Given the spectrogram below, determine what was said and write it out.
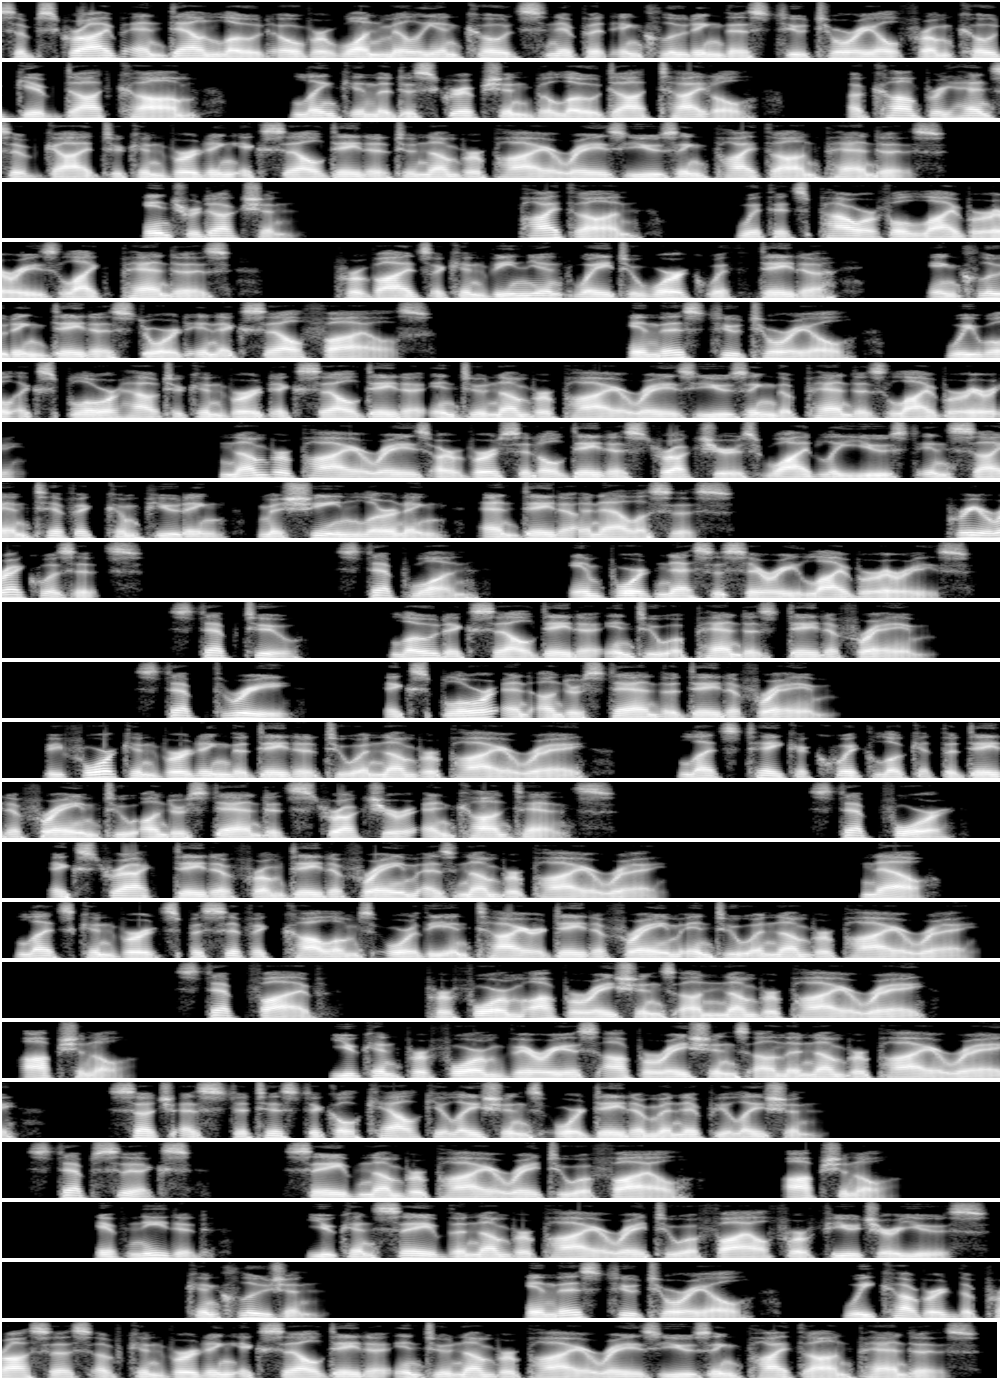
Subscribe and download over 1 million code snippet including this tutorial from codegive.com, link in the description below. Title, a comprehensive guide to converting Excel data to NumPy arrays using Python pandas. Introduction Python, with its powerful libraries like pandas, provides a convenient way to work with data, including data stored in Excel files. In this tutorial, we will explore how to convert Excel data into NumPy arrays using the pandas library. NumPy arrays are versatile data structures widely used in scientific computing, machine learning, and data analysis. Prerequisites Step 1 Import necessary libraries. Step 2 Load Excel data into a pandas data frame. Step 3 Explore and understand the data frame. Before converting the data to a NumPy array, let's take a quick look at the data frame to understand its structure and contents. Step 4, extract data from data frame as NumPy array. Now, let's convert specific columns or the entire data frame into a NumPy array. Step 5, perform operations on NumPy array, optional. You can perform various operations on the NumPy array, such as statistical calculations or data manipulation. Step 6, save NumPy array to a file, optional. If needed, you can save the NumPy array to a file for future use. Conclusion In this tutorial, we covered the process of converting Excel data into NumPy arrays using Python pandas.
